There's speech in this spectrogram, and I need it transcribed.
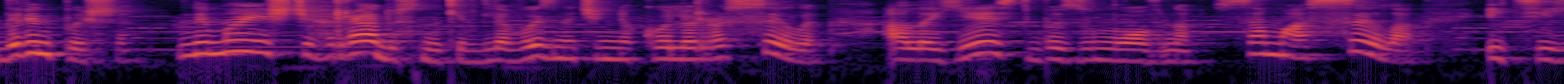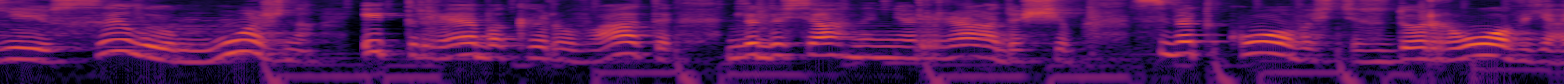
де він пише: немає ще градусників для визначення кольоросили, але є, безумовно, сама сила, і цією силою можна і треба керувати для досягнення радощів, святковості, здоров'я,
